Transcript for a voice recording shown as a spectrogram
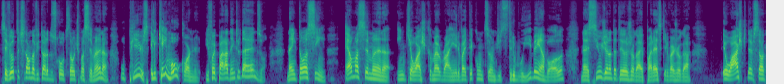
Você viu o touchdown da vitória dos Colts na última semana? O Pierce, ele queimou o corner e foi parar dentro da endzone, né? Então assim, é uma semana em que eu acho que o Matt Ryan ele vai ter condição de distribuir bem a bola, né? Se o Jonathan Taylor jogar, e parece que ele vai jogar, eu acho que deve ser uma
